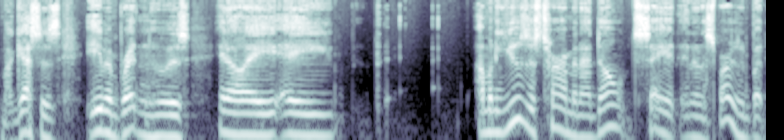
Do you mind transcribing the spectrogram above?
My guess is Eben Britton, who is you know a a. I'm going to use this term, and I don't say it in an aspersion, but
